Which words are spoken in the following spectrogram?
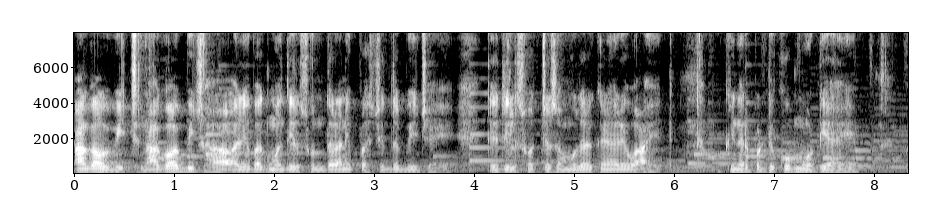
नागाव बीच. नागाव बीच हा अलिबागमधील सुंदर आणि प्रसिद्ध बीच आहे. तेथील स्वच्छ समुद्रकिनारे व आहेत. किनारपट्टी खूप मोठी आहे व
